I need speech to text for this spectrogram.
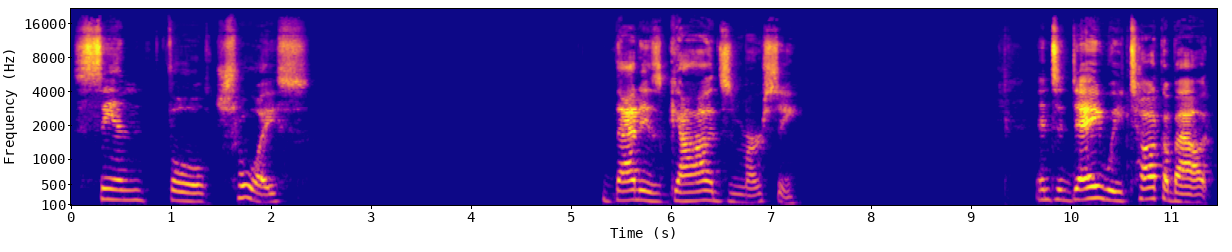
sinful choice that is God's mercy. And today we talk about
